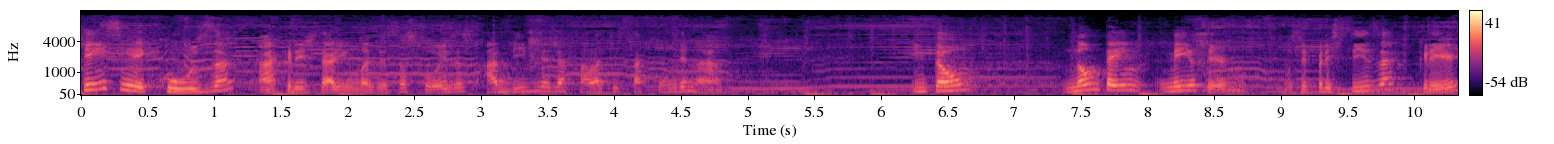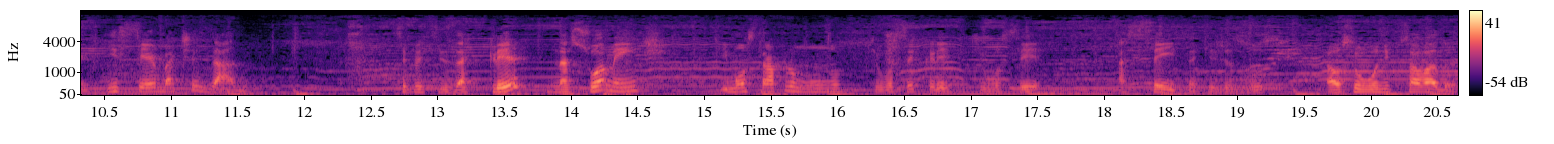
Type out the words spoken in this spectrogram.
quem se recusa a acreditar em uma dessas coisas, a Bíblia já fala que está condenado. Então, não tem meio termo. Você precisa crer e ser batizado. Você precisa crer na sua mente e mostrar para o mundo que você crê, que você aceita que Jesus é o seu único Salvador.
